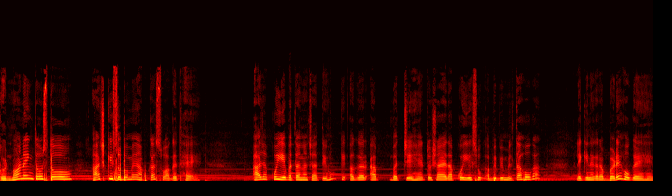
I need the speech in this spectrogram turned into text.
good morning दोस्तों। आज की सुबह में आपका स्वागत है। आज आपको ये बताना चाहती हूँ कि अगर आप बच्चे हैं तो शायद आपको ये सुख अभी भी मिलता होगा। लेकिन अगर आप बड़े हो गए हैं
